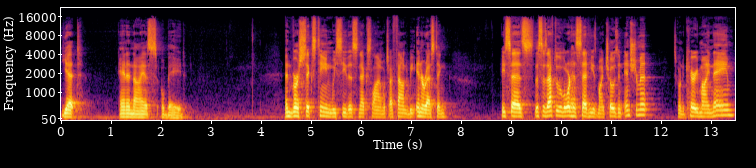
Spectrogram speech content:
Yet Ananias obeyed. In verse 16, we see this next line, which I found to be interesting. He says, This is after the Lord has said, He is my chosen instrument. He's going to carry my name.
